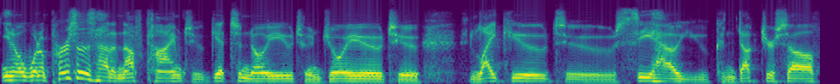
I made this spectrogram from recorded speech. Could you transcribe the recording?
you know, when a person has had enough time to get to know you, to enjoy you, to like you, to see how you conduct yourself,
